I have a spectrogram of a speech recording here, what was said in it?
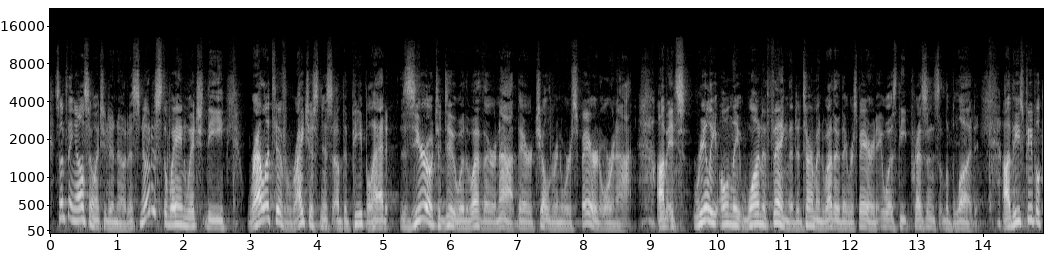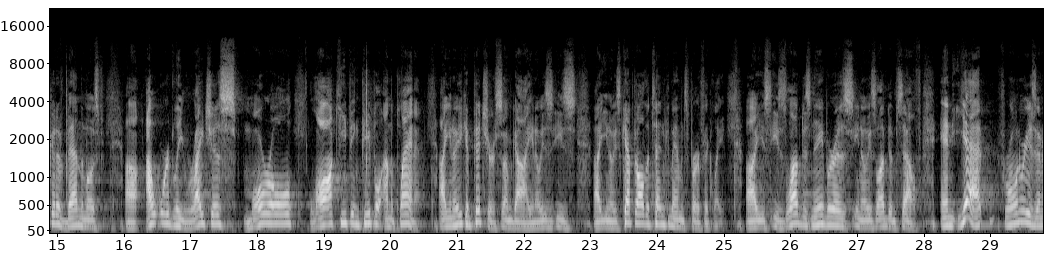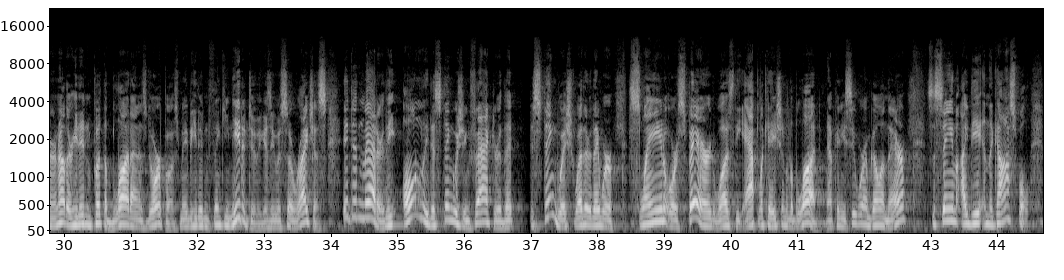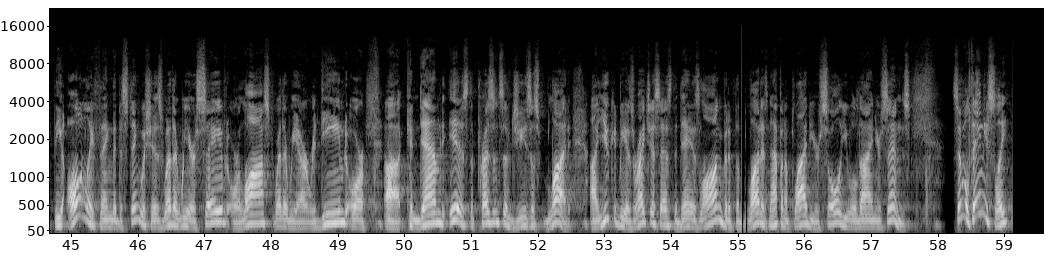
Something else I want you to notice notice the way in which the relative righteousness of the people had zero to do with whether or not their children were spared or not. Um, it's really only one thing that determined whether they were spared it was the presence of the blood. Uh, these people could have been the most uh, outwardly righteous, moral, law keeping people on the planet. Uh, you know, you can picture some guy, you know, he's, he's, uh, you know, he's kept all the Ten Commandments perfectly, uh, he's, he's loved his neighbor as you know, he's loved himself. And yet, for one reason, reason or another, he didn't put the blood on his doorpost. Maybe he didn't think he needed to because he was so righteous. It didn't matter. The only distinguishing factor that distinguished whether they were slain or spared was the application of the blood. Now, can you see where I'm going there? It's the same idea in the gospel. The only thing that distinguishes whether we are saved or lost, whether we are redeemed or uh, condemned, is the presence of Jesus' blood. Uh, you could be as righteous as the day is long, but if the blood has not been applied to your soul, you will die in your sins. Simultaneously,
